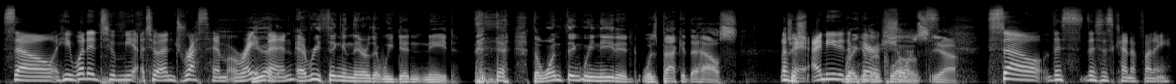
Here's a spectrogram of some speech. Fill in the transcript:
So he wanted to me to undress him right You then. had everything in there that we didn't need. the one thing we needed was back at the house. Okay, Just I needed a pair of shorts. Yeah. So this this is kind of funny.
